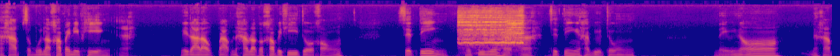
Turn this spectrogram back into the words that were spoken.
นะครับ สมมุติเราเข้าไปในเพลงอะ เวลาเราปรับนะครับ เราก็เข้าไปที่ตัวของ setting เมื่อกี้นี้ครับอะ setting นะครับอยู่ตรงไหนเนาะนะครับ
